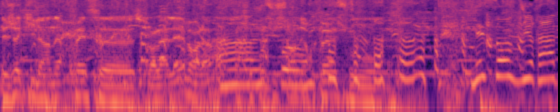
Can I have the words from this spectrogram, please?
Déjà qu'il a un herpès euh, sur la lèvre là. Ah, Je sais pas si c'est un herpès ou... Naissance du rap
